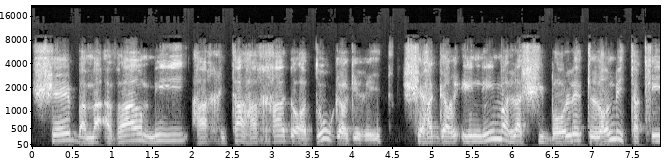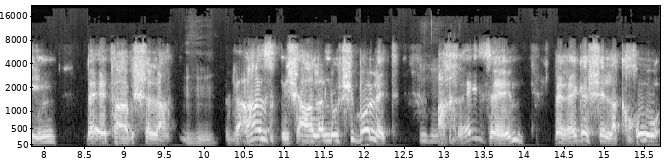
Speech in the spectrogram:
שבמעבר מהחיטה החד או הדו-גרגירית, שהגרעינים על השיבולת לא ניתקים בעת ההבשלה. מהמם. ואז נשאר לנו שיבולת. אחרי זה, ברגע שלקחו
